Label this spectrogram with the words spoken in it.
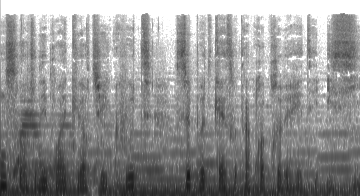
Bonsoir, tout dépend à quelle tu écoutes ce podcast sur ta propre vérité. Ici,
